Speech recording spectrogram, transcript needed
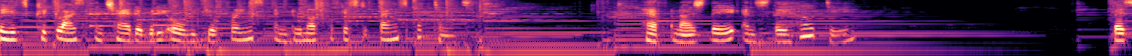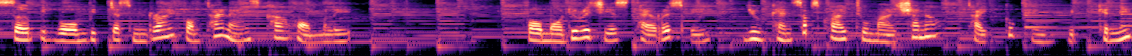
Please click like and share the video with your friends and do not forget the thanks button. Have a nice day and stay healthy. Let's serve it warm with jasmine rice from Thailand's Khao Hom Mali. For more delicious Thai recipe, you can subscribe to my channel Thai Cooking with Kenny.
